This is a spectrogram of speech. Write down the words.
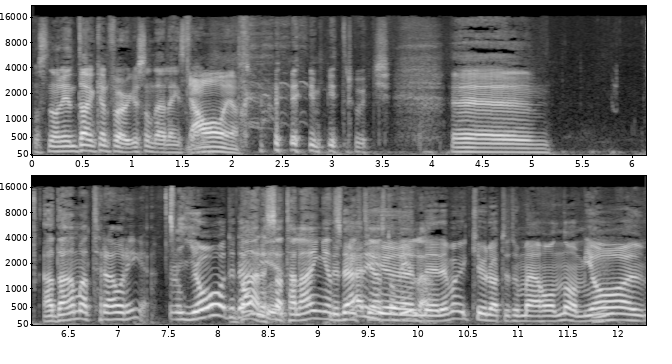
och sen har ni en Duncan Ferguson där längst fram. Ja, ja. i Mitrovic. Eh, Adama Traoré. Ja det där är Barca-talangen Det där är ju. Mm. det var ju kul att du tog med honom. Jag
